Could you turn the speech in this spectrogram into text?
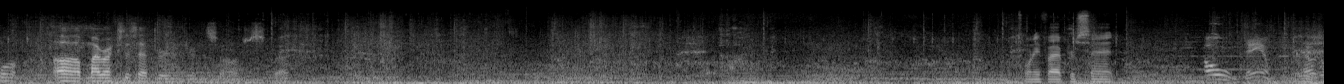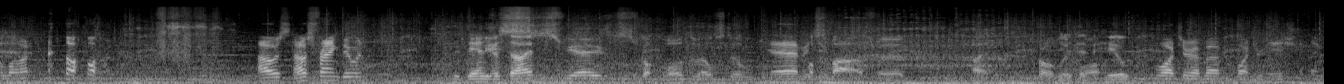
Well, uh, my Rex is at 300, so I'll just back. Twenty-five percent. Oh damn, that was a lot. how's how's Frank doing? The Dan just die? Yes, Yeah, he's got loads of health still. Yeah, me Lost too. part of, uh, like, probably Need a bit of a what, heal. Water about water-ish, I think.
